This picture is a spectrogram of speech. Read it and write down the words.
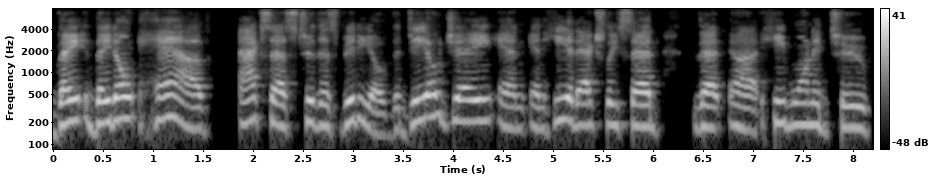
they they don't have access to this video. The DOJ and and he had actually said that uh, he wanted to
